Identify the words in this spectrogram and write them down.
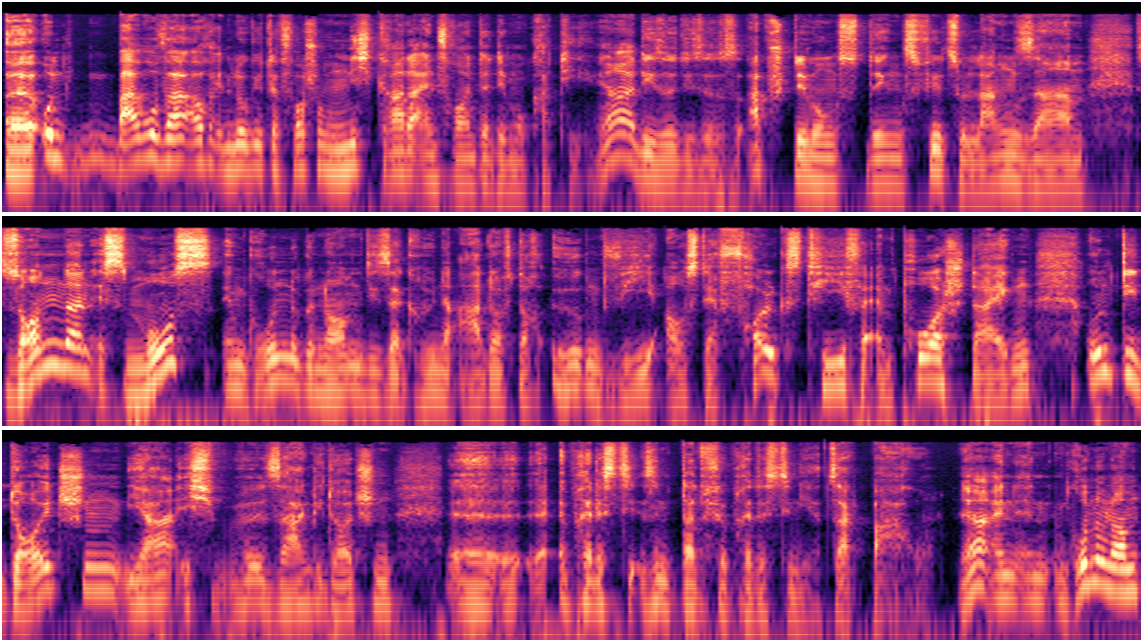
Äh, und Barrow war auch in Logik der Forschung nicht gerade ein Freund der Demokratie. Ja, diese, dieses Abstimmungsdings viel zu langsam, sondern es muss im Grunde genommen dieser grüne Adolf doch irgendwie aus der Volkstiefe emporsteigen und die Deutschen, ja, ich will sagen, die Deutschen äh, äh sind dafür prädestiniert, sagt Barrow. Ja, ein, ein, Im Grunde genommen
